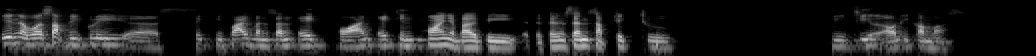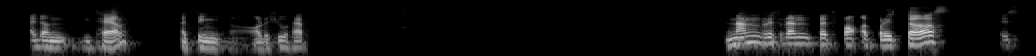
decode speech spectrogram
In our sub-decree uh, 65 mentioned 8 point, 18 point about the, the transaction subject to VAT on e-commerce. I don't detail. I think all of you have. Non-resident platform operators is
